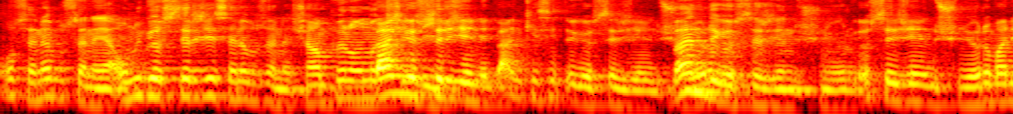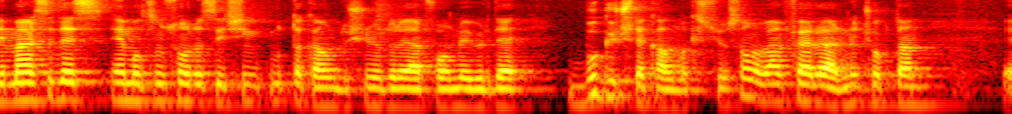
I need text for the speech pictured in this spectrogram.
o sene bu sene. Yani onu göstereceği sene bu sene. Şampiyon olmak ben için değil. göstereceğini, ben kesinlikle göstereceğini düşünüyorum. Ben de göstereceğini düşünüyorum. göstereceğini düşünüyorum. Hani Mercedes Hamilton sonrası için mutlaka onu düşünüyordur eğer Formula 1'de bu güçte kalmak istiyorsa ama ben Ferrari'nin çoktan e,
